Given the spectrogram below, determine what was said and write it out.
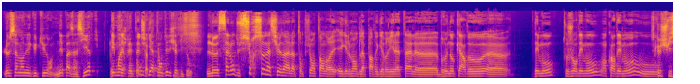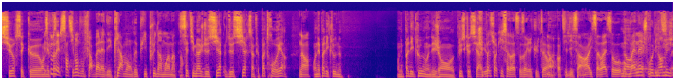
le salon d'agriculture n'est pas un cirque. Et moi, je réponds qui a planté le chapiteau Le salon du sursaut national, a-t-on pu entendre également de la part de Gabriel Attal, euh, Bruno Cardo euh, Des mots Toujours des mots Encore des mots ou... Ce que je suis sûr, c'est que. Est-ce que vous avez le sentiment de vous faire balader, clairement, depuis plus d'un mois maintenant? Cette image de cirque, de cirque, ça me fait pas trop rire. Non. On n'est pas des clowns. On n'est pas des clowns, on est des gens plus que sérieux. Je suis pas sûr qu'il s'adresse aux agriculteurs hein, quand il dit ça. Hein. Il s'adresse au, manège politique.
